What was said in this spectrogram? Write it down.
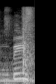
joy rising,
